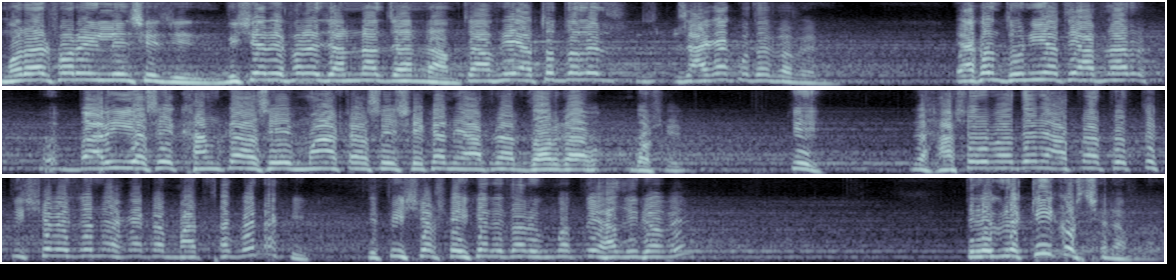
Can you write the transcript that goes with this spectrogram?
মরার পরে ইলেন সেদিন বিচারের পরে জান্নাত জাহান্নাম। তা আপনি এত দলের জায়গা কোথায় পাবেন? এখন দুনিয়াতে আপনার বাড়ি আছে, খানকা আছে, মাঠ আছে, সেখানে আপনার দরগা বসে। কি? হাঁসের ময়দানে আপনার প্রত্যেক পিসেবের জন্য এক একটা মাঠ থাকবে নাকি? যে পিসেব সেইখানে তার উন্মতে হাজির হবে? তাহলে এগুলো কী করছেন আপনারা?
